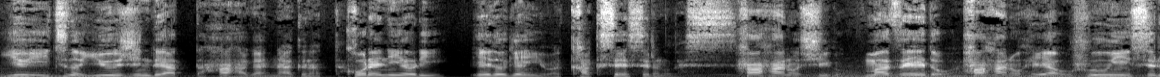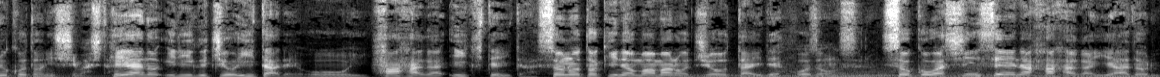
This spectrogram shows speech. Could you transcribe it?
唯一の友人であった母が亡くなった。これにより、エド原因は覚醒するのです。母の死後、まずエドは母の部屋を封印することにしました。部屋の入り口を板で覆い、母が生きていたその時のままの状態で保存する。そこは神聖な母が宿る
